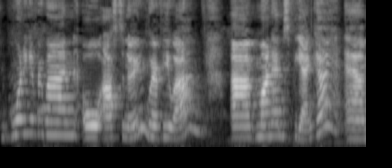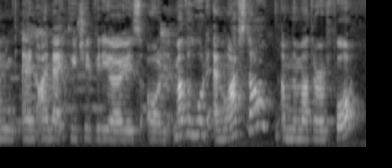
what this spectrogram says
Morning everyone, or afternoon, wherever you are. Um, my name's Bianca um, and I make YouTube videos on motherhood and lifestyle. I'm the mother of four.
